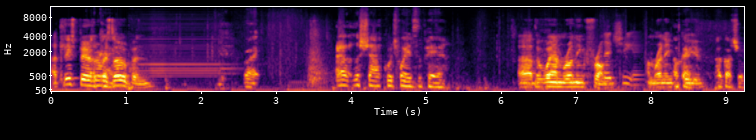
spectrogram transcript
At least pier door is Okay. open. Right. Out of the shack, which way is the pier? Uh, the way I'm running from. Literally. I'm running to Okay, you. I got you.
